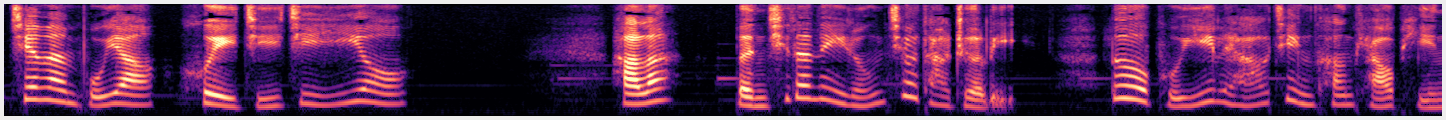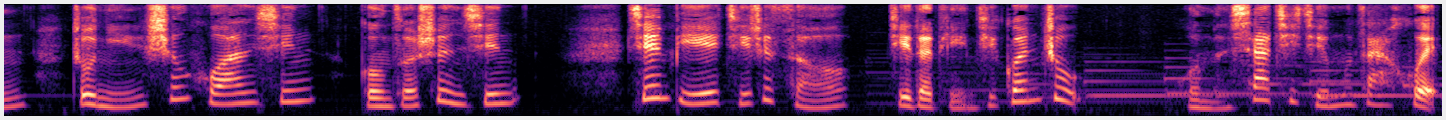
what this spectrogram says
千万不要讳疾忌医哦。好了，本期的内容就到这里。乐普医疗健康调频，祝您生活安心，工作顺心。先别急着走，记得点击关注。我们下期节目再会。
